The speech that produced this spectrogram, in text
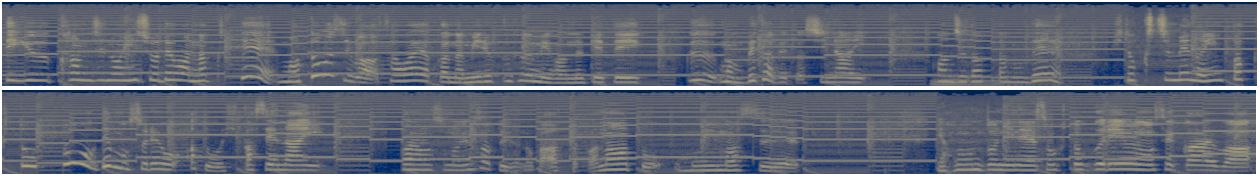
っていう感じの印象ではなくて、まあ、後味は爽やかなミルク風味が抜けていく、まあ、ベタベタしない感じだったので、一口目のインパクトとでもそれを後を引かせないバランスの良さというのがあったかなと思います。いや本当にねソフトクリームの世界は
